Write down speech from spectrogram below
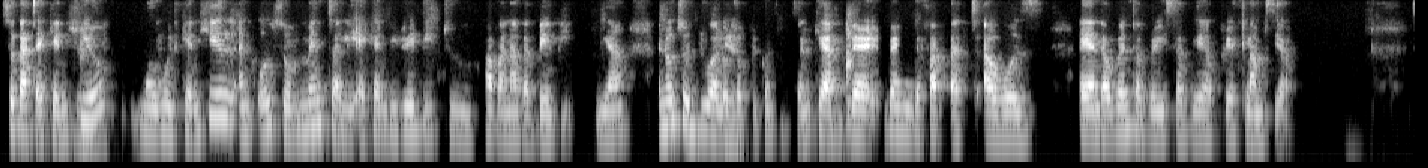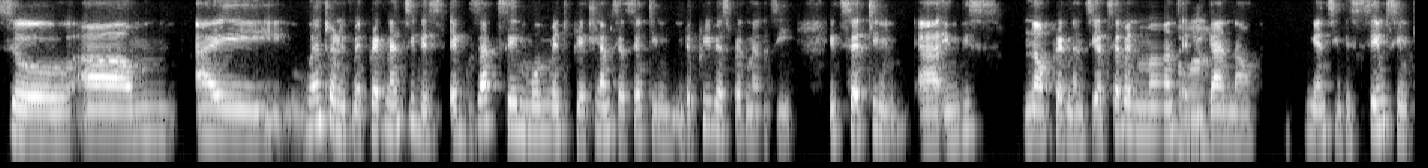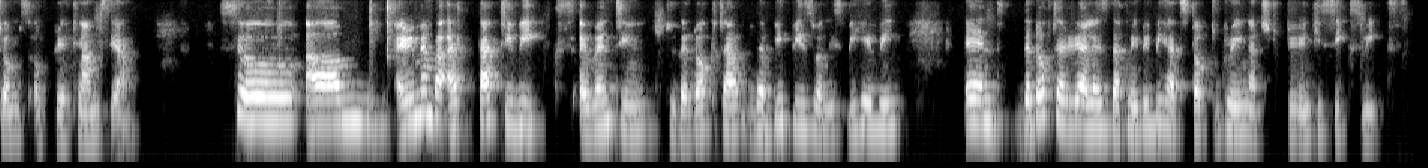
so that I can heal, mm-hmm. my wound can heal, and also mentally I can be ready to have another baby. Yeah. And also do a lot yeah. of preconception care, bearing the fact that I was, I underwent a very severe preeclampsia. So um, I went on with my pregnancy. This exact same moment preeclampsia set in the previous pregnancy, it's set in uh, in this now pregnancy. At seven months, oh, wow. I began now experiencing the same symptoms of preeclampsia. So um, I remember at 30 weeks, I went in to the doctor. The BPs were misbehaving, and the doctor realized that my baby had stopped growing at 26 weeks.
